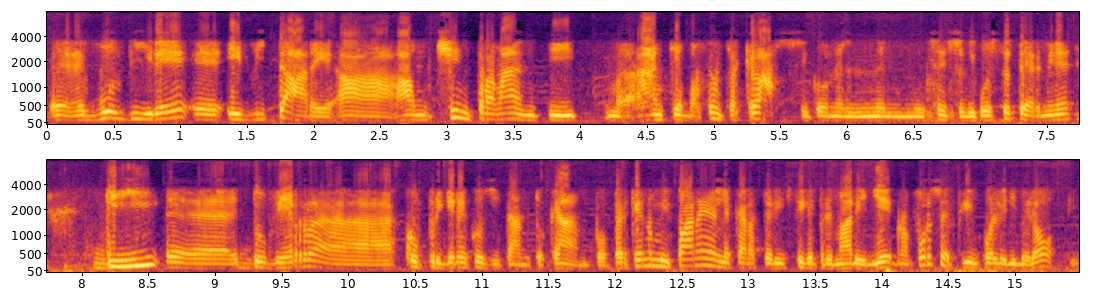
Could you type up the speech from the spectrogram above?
eh, vuol dire eh, evitare a, a, un centravanti anche abbastanza classico nel, nel, senso di questo termine, di eh, dover uh, coprire così tanto campo, perché non mi pare nelle caratteristiche primarie di Ebram, forse più in quelle di Belotti,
